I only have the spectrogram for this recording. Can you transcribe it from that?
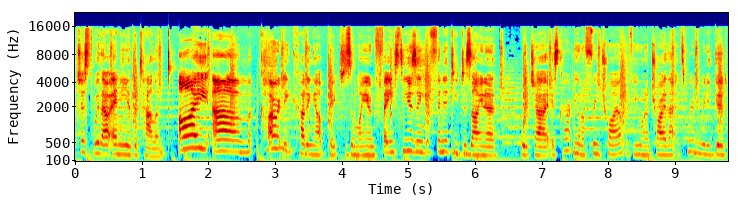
just without any of the talent. I am currently cutting out pictures of my own face using Affinity Designer, which uh, is currently on a free trial if you want to try that. It's really, really good.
